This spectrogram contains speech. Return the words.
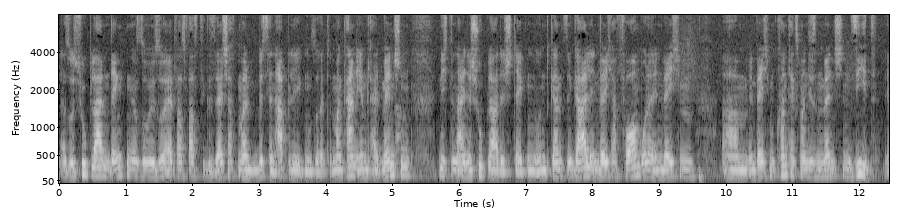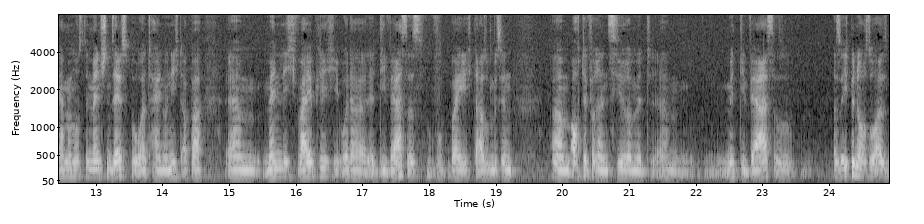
also Schubladendenken ist sowieso etwas, was die Gesellschaft mal ein bisschen ablegen sollte. Man kann eben halt Menschen nicht in eine Schublade stecken und ganz egal in welcher Form oder in welchem ähm, in welchem Kontext man diesen Menschen sieht. Ja, man muss den Menschen selbst beurteilen und nicht, ob er ähm, männlich, weiblich oder divers ist, wobei ich da so ein bisschen ähm, auch differenziere mit, ähm, mit divers. Also, also ich bin auch so, also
